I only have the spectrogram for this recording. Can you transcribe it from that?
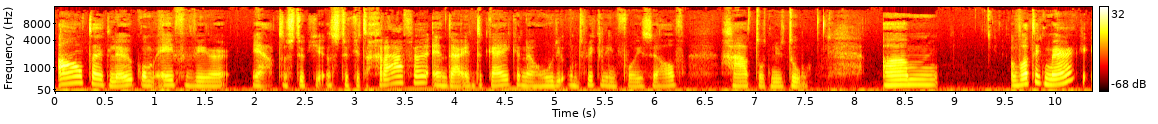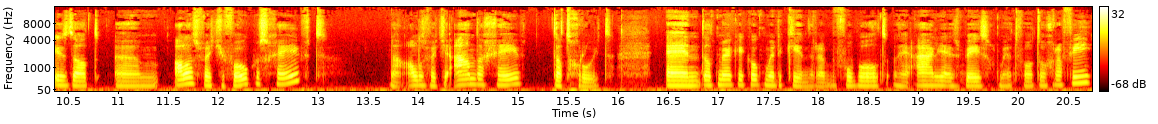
altijd leuk om even weer ja, een, stukje, een stukje te graven en daarin te kijken naar hoe die ontwikkeling voor jezelf gaat tot nu toe. Um, wat ik merk is dat um, alles wat je focus geeft, nou, alles wat je aandacht geeft, dat groeit. En dat merk ik ook met de kinderen. Bijvoorbeeld, nou ja, Alia is bezig met fotografie.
